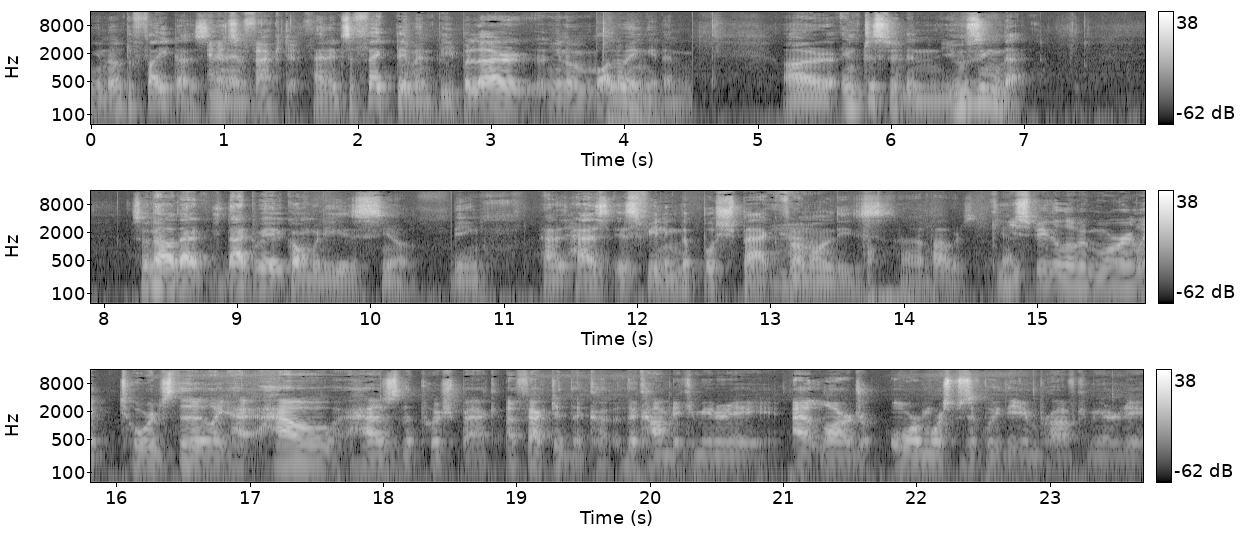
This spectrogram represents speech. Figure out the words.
you know to fight us And it's effective. and it's effective and people are you know following it and are interested in using that so now that that way comedy is you know being has, has is feeling the pushback from all these uh, powers Can Yeah. you speak a little bit more, like towards the like h- how has the pushback affected the co- the comedy community at large, or more specifically the improv community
